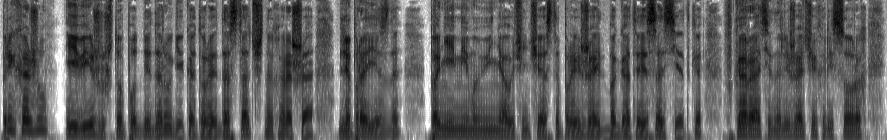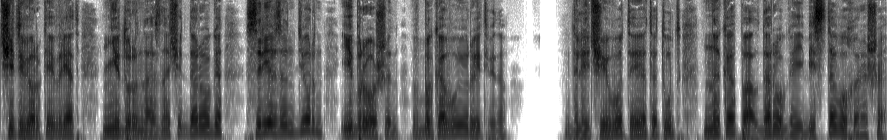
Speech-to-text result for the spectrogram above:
Прихожу и вижу, что подле дороги, которая достаточно хороша для проезда, по ней мимо меня очень часто проезжает богатая соседка в карате на лежачих рессорах, четверкой в ряд, не дурна, значит, дорога, срезан дерн и брошен в боковую рытвину. Для чего ты это тут накопал? Дорога и без того хороша.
